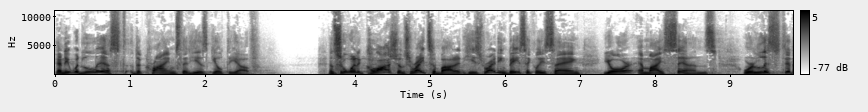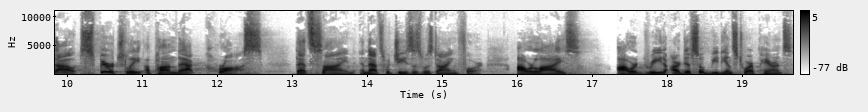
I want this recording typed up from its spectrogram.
and it would list the crimes that he is guilty of. And so when Colossians writes about it, he's writing basically saying, Your and my sins were listed out spiritually upon that cross, that sign, and that's what Jesus was dying for. our lies, our greed, our disobedience to our parents,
